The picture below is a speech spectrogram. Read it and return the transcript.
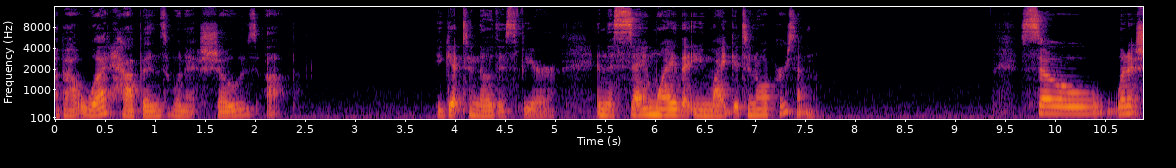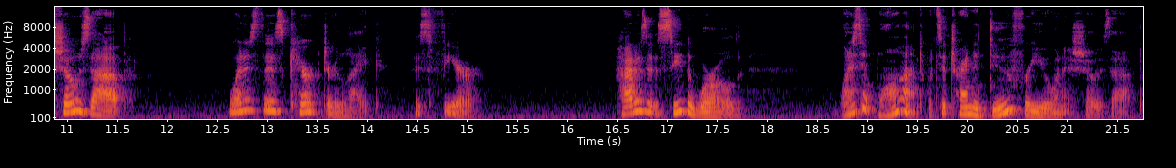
about what happens when it shows up. You get to know this fear in the same way that you might get to know a person. So, when it shows up, what is this character like? This fear? How does it see the world? What does it want? What's it trying to do for you when it shows up?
